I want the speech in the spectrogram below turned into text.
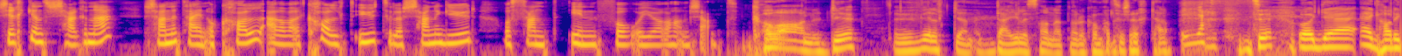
Kirkens kjerne, kjennetegn og kall er å være kalt ut til å kjenne Gud og sendt inn for å gjøre han kjent. Come on, du! Hvilken deilig sannhet når du kommer til kirken. Yes! Du, og eh, jeg hadde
